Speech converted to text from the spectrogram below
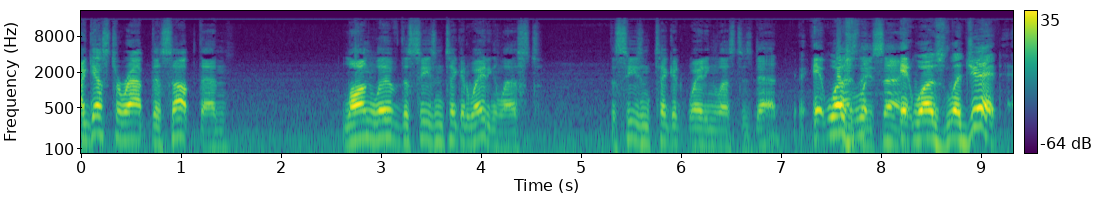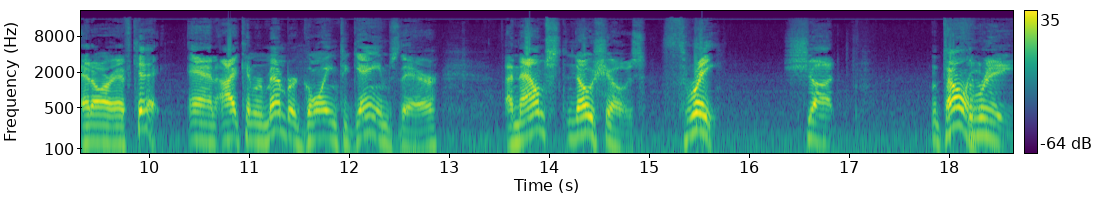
I guess to wrap this up, then, long live the season ticket waiting list. The season ticket waiting list is dead. It was As they le- say. it was legit at RFK, and I can remember going to games there. Announced no shows three. Shut I'm telling you.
